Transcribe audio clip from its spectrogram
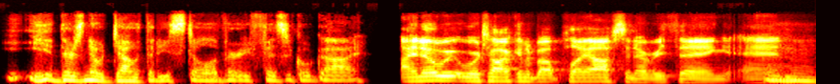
he, there's no doubt that he's still a very physical guy. I know we're talking about playoffs and everything, and mm-hmm.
